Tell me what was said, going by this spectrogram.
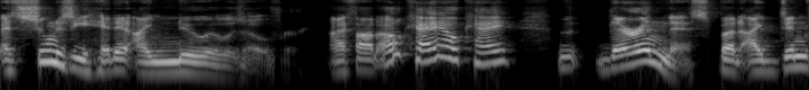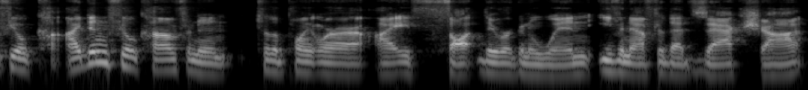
as soon as he hit it, I knew it was over. I thought, okay, okay, they're in this, but I didn't feel I didn't feel confident to the point where I thought they were going to win, even after that Zach shot.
